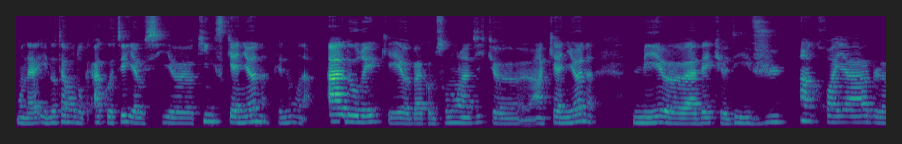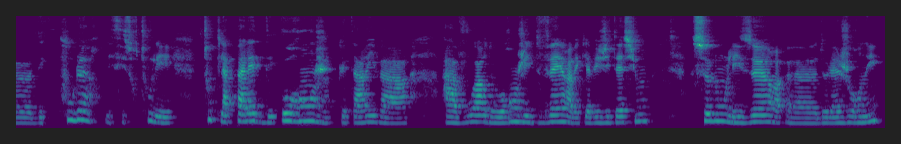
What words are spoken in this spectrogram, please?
On a, et notamment, donc, à côté, il y a aussi euh, Kings Canyon, que nous, on a adoré, qui est, euh, bah, comme son nom l'indique, euh, un canyon, mais avec des vues incroyables, des couleurs. Et c'est surtout les, toute la palette des oranges que tu arrives à, à avoir, de orange et de vert avec la végétation, selon les heures de la journée.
